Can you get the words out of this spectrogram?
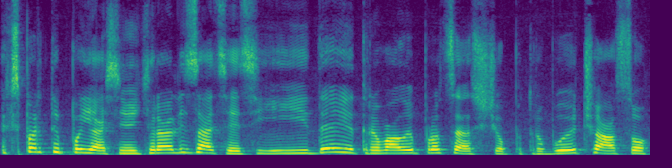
Експерти пояснюють, реалізація цієї ідеї тривалий процес, що потребує часу,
